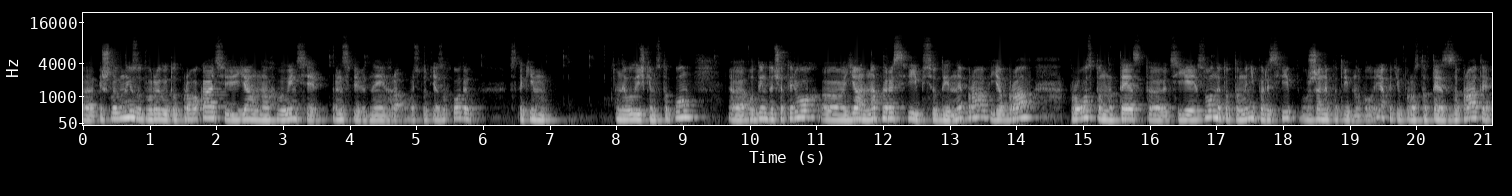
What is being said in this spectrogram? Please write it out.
Е, Пішли вниз, утворили тут провокацію, і я на хвилинці, в принципі, від неї грав. Ось тут я заходив з таким невеличким стопом. 1 до 4 я на пересвіп сюди не брав, я брав просто на тест е, цієї зони. Тобто мені пересвіп вже не потрібно було. Я хотів просто тест забрати, е,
